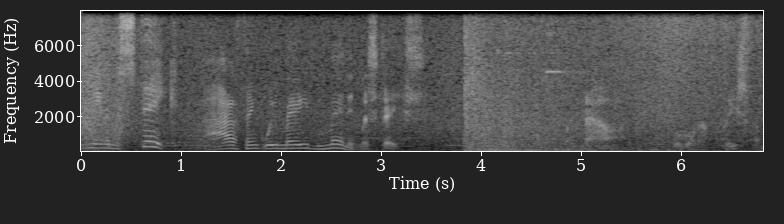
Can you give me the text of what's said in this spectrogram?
Made a mistake. I think we made many mistakes. But now, we're gonna face them.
